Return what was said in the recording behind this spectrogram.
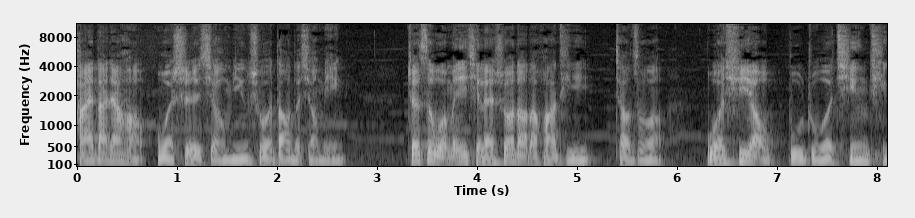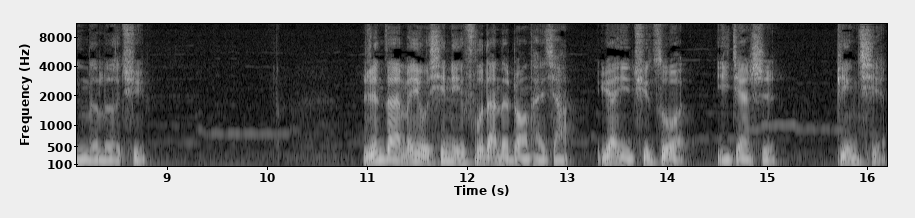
嗨，大家好，我是小明说到的小明。这次我们一起来说到的话题叫做“我需要捕捉蜻蜓的乐趣”。人在没有心理负担的状态下，愿意去做一件事，并且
